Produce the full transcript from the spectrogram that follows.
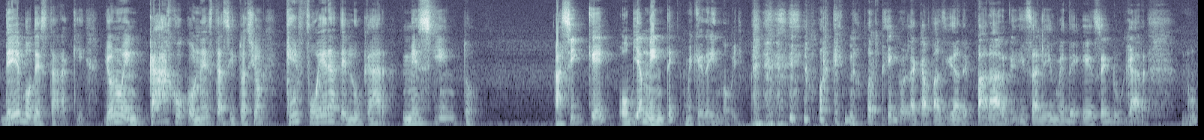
debo de estar aquí. Yo no encajo con esta situación. ¿Qué fuera de lugar me siento? Así que, obviamente, me quedé inmóvil. Porque no tengo la capacidad de pararme y salirme de ese lugar, ¿no?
